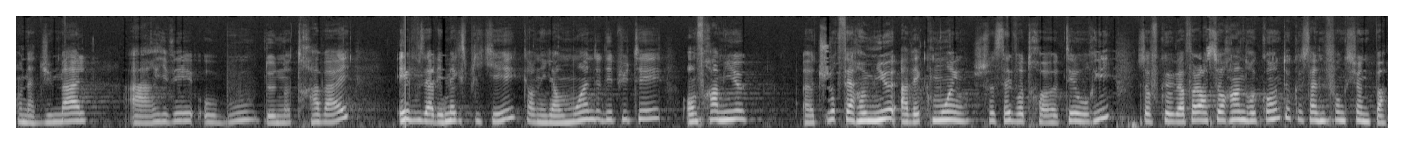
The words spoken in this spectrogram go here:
On a du mal à arriver au bout de notre travail. Et vous allez m'expliquer qu'en ayant moins de députés, on fera mieux. Euh, toujours faire mieux avec moins. C'est votre euh, théorie, sauf qu'il va falloir se rendre compte que ça ne fonctionne pas.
